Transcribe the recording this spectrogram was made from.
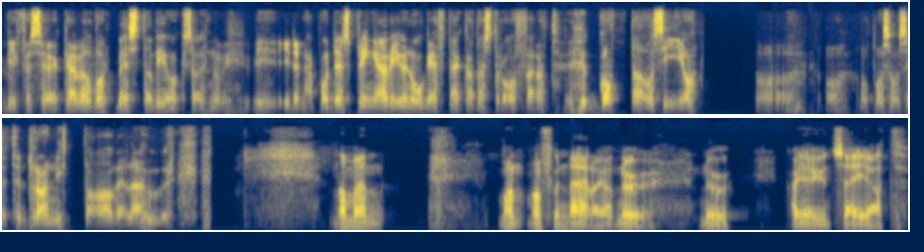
vi försöker väl vårt bästa vi också. Nu, vi, I den här podden springer vi ju nog efter katastrofer att gotta oss i och, och, och, och på så sätt dra nytta av, eller hur? No, men man, man funderar ju nu, nu kan jag ju inte säga att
